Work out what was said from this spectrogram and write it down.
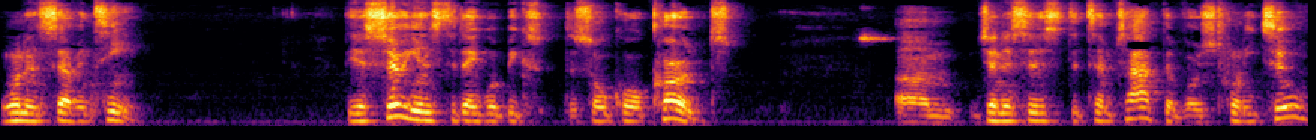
1 and 17. The Assyrians today would be the so-called Kurds um, Genesis, the 10th chapter, verse 22.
